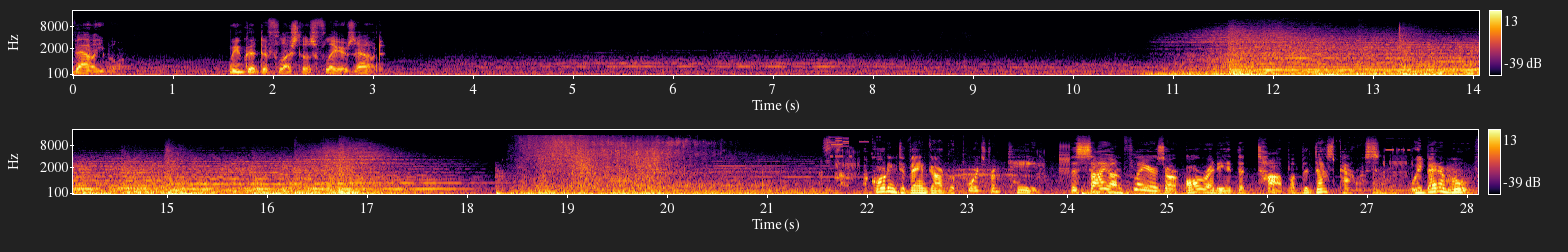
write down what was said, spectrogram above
valuable. We've got to flush those Flayers out. According to Vanguard reports from Cayde, the Psion Flayers are already at the top of the Dust Palace. We'd better move.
